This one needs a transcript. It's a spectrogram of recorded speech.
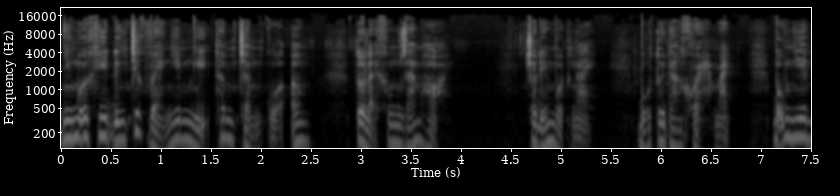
nhưng mỗi khi đứng trước vẻ nghiêm nghị thâm trầm của ông, tôi lại không dám hỏi. Cho đến một ngày, bố tôi đang khỏe mạnh, bỗng nhiên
